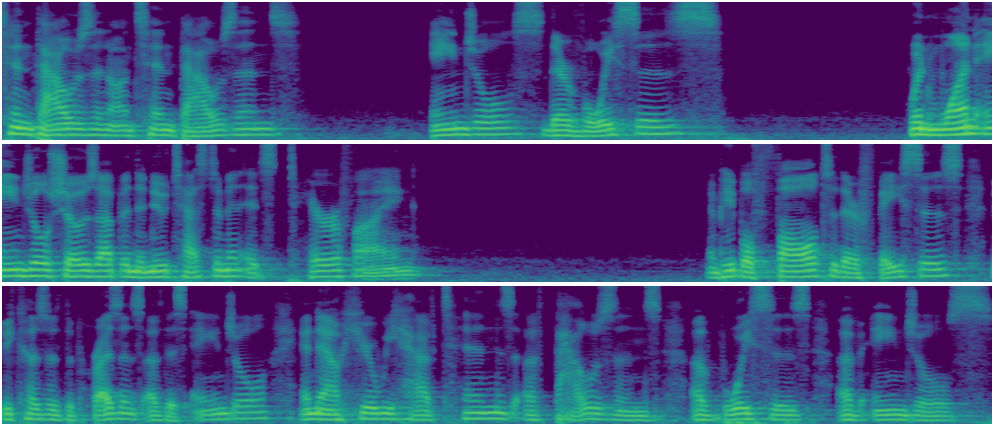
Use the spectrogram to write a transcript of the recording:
10,000 on 10,000 angels, their voices. When one angel shows up in the New Testament, it's terrifying. And people fall to their faces because of the presence of this angel. And now here we have tens of thousands of voices of angels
